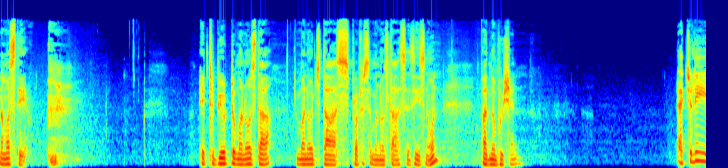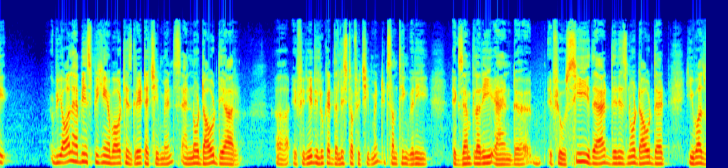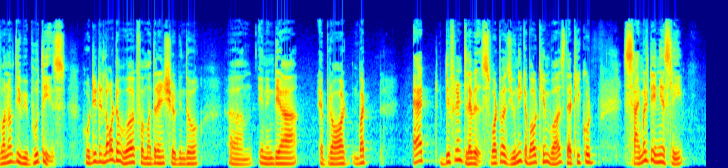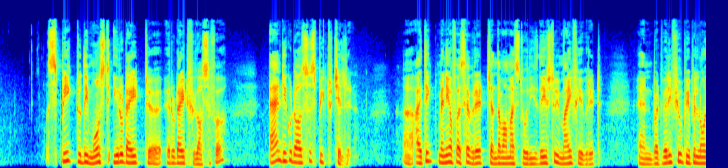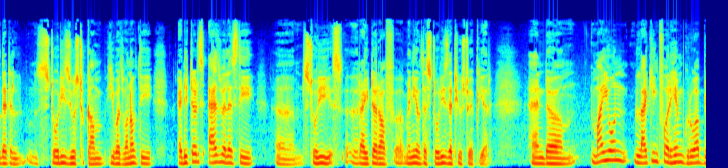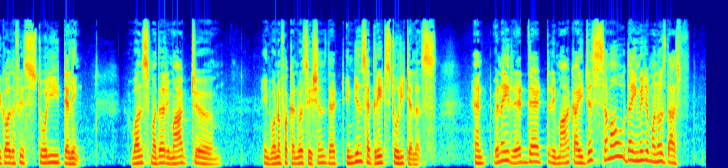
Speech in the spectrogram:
Namaste. A tribute to Manoj Da, Manoj Das, Professor Manoj Das as he is known, Padma Bhushan. Actually, we all have been speaking about his great achievements, and no doubt they are, uh, if you really look at the list of achievement, it's something very exemplary. And uh, if you see that, there is no doubt that he was one of the vibhutis who did a lot of work for Mother and Sri Aurobindo um, in India, abroad, but at different levels. What was unique about him was that he could simultaneously speak to the most erudite, uh, erudite philosopher, and he could also speak to children. Uh, I think many of us have read Chandamama stories. They used to be my favorite, and but very few people know that uh, stories used to come. He was one of the editors as well as the um, story writer of uh, many of the stories that used to appear. And um, my own liking for him grew up because of his storytelling. Once, mother remarked uh, in one of her conversations that Indians are great storytellers. And when I read that remark, I just somehow the image of Manoj Das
